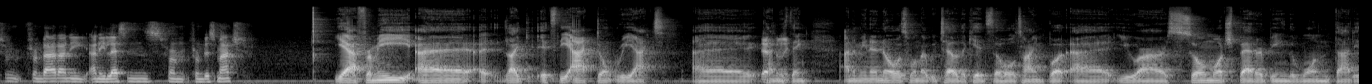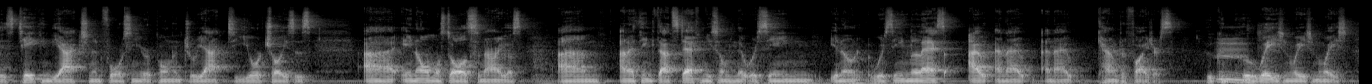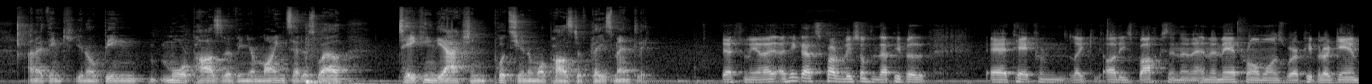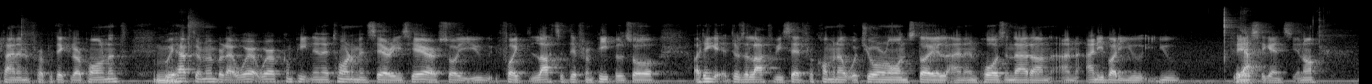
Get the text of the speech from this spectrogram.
from, from that? Any any lessons from from this match? Yeah, for me, uh, like it's the act, don't react uh, kind of thing. And I mean, I know it's one that we tell the kids the whole time, but uh, you are so much better being the one that is taking the action and forcing your opponent to react to your choices uh, in almost all scenarios. Um, and I think that's definitely something that we're seeing. You know, we're seeing less out and out and out counter fighters who can mm. who wait and wait and wait. And I think you know being more positive in your mindset as well, taking the action puts you in a more positive place mentally. Definitely, and I, I think that's probably something that people uh, take from like all these boxing and MMA promos where people are game planning for a particular opponent. Mm. We have to remember that we're, we're competing in a tournament series here, so you fight lots of different people. So I think there's a lot to be said for coming out with your own style and imposing that on, on anybody you you face yeah. against. You know.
